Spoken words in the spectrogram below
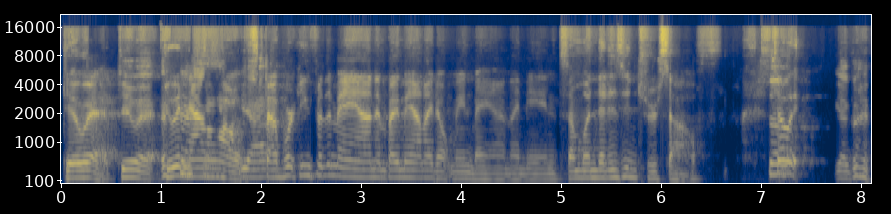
Do it. Do it. Do it now. Yeah. Stop working for the man. And by man, I don't mean man. I mean someone that isn't yourself. So, So, it, yeah, go ahead.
